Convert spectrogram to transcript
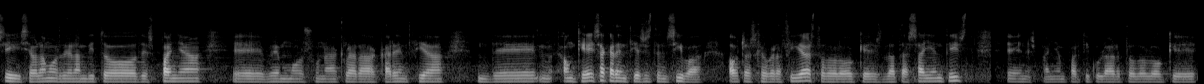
Sí, si hablamos del ámbito de España, eh, vemos una clara carencia de, aunque esa carencia es extensiva a otras geografías, todo lo que es data scientist, en España en particular todo lo que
